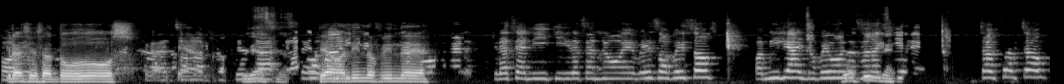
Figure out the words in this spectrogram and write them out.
gracias a todos. Gracias. Gracias. lindo fin de... Gracias Niki, gracias Noé, besos, besos familia y nos vemos la semana que viene. Chao, chao, chao.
